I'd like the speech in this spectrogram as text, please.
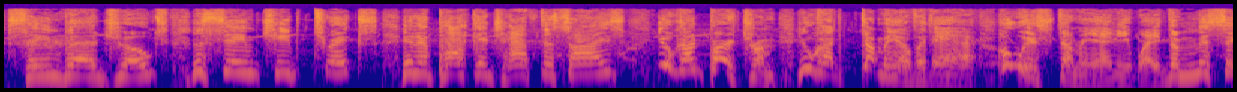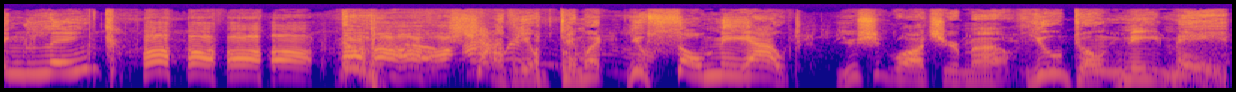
Same bad jokes, the same cheap tricks, in a package half the size? You got Bertram, you got Dummy over there. Who is Dummy anyway? The missing link? Shut up, you dimwit. You sold me out. You should watch your mouth. You don't need me.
